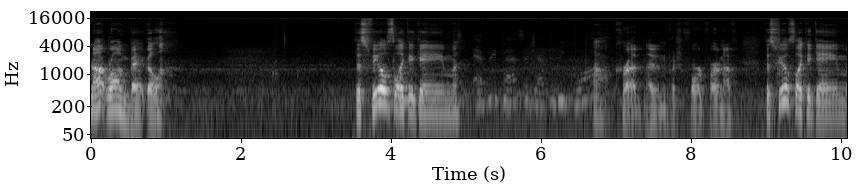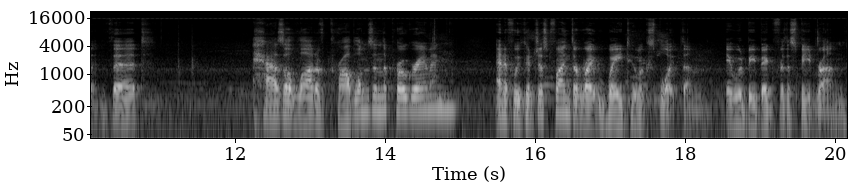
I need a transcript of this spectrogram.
Not wrong, Bagel. This feels like a game. Oh, crud. I didn't push forward far enough. This feels like a game that has a lot of problems in the programming, and if we could just find the right way to exploit them, it would be big for the speed run.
